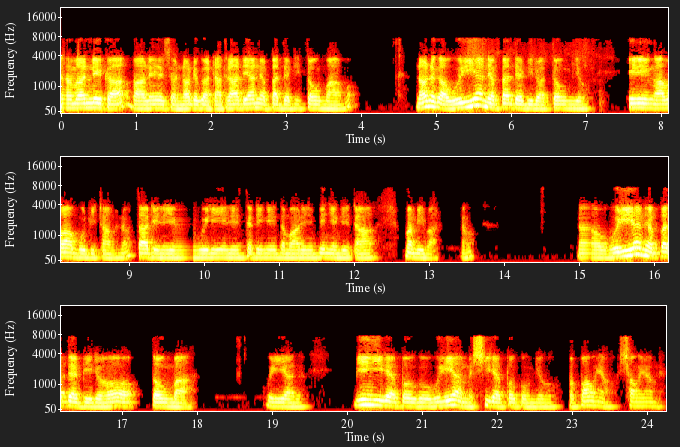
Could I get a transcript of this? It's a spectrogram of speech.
နံပါတ်1ကဘာလဲဆိုတော့နောက်တစ်ခုကဒါတရားတရားနဲ့ပတ်သက်ပြီး၃ပါးပေါ့နောက်တစ်ခုဝီရိယနဲ့ပတ်သက်ပြီးတော့၃မျိုးဒီ၅ပါးမူတည်ထားမယ်နော်တာတိနေဝီရိယနေတတိနေတမာရီပညာတွေဒါမှတ်မိပါတယ်နော်နောက်ဝီရိယနဲ့ပတ်သက်ပြီးတော့၃ပါးဝီရိယပြင်းကြီးတဲ့ပုဂ္ဂိုလ်ဝီရိယမရှိတဲ့ပုဂ္ဂိုလ်မျိုးမပေါင်းရအောင်ရှောင်ရမယ်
